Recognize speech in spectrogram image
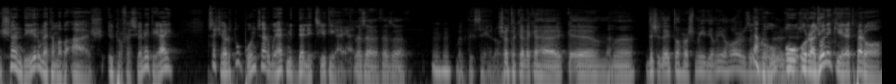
xandir meta ma baqax il-professjoni tiegħi, sa ċertu punt sar wieħed mid-delizzji tiegħi. Eżatt, eżatt. Mhm. Mek tistejlu. ċerta kellek eħe, deċidejt toħroġ medium ieħor. Daku, u raġuni kienet però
